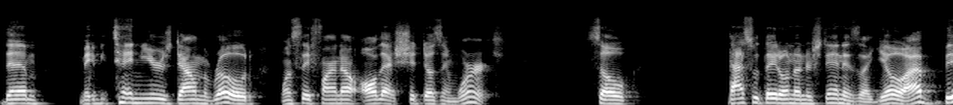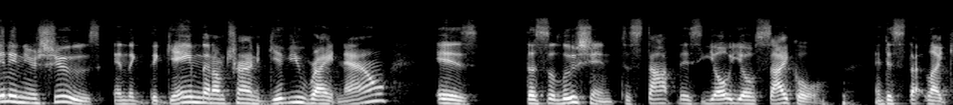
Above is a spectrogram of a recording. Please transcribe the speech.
them maybe 10 years down the road once they find out all that shit doesn't work. So that's what they don't understand is like, yo, I've been in your shoes. And the, the game that I'm trying to give you right now is the solution to stop this yo-yo cycle and to stop like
